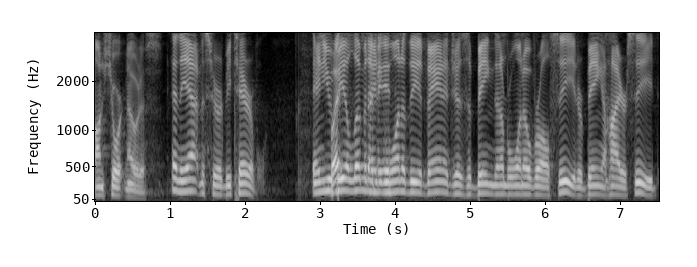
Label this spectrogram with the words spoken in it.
on short notice. and the atmosphere would be terrible. And you'd But, be I eliminating mean, one of the advantages of being the number one overall seed or being a higher seed.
